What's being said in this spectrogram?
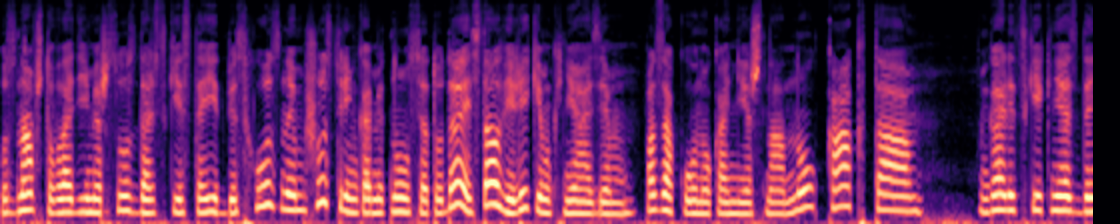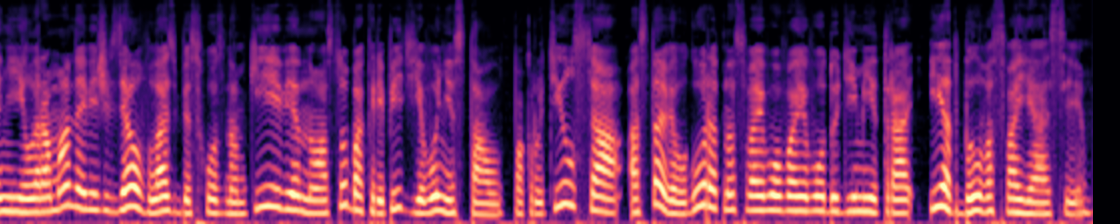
узнав, что Владимир Суздальский стоит бесхозным, шустренько метнулся туда и стал великим князем. По закону, конечно, но как-то... Галицкий князь Даниил Романович взял власть в бесхозном Киеве, но особо крепить его не стал. Покрутился, оставил город на своего воеводу Димитра и отбыл во Свояси.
